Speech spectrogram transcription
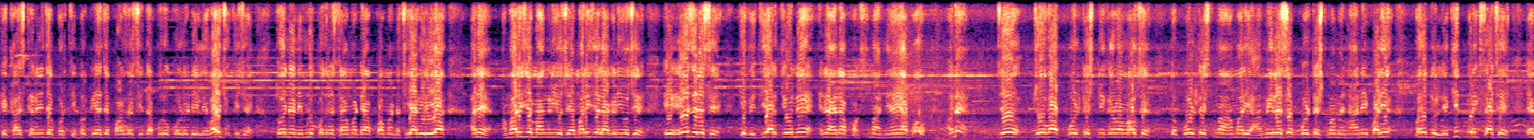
કે ખાસ કરીને જે ભરતી પ્રક્રિયા જે પારદર્શિતાપૂર્વક ઓલરેડી લેવાઈ ચૂકી છે, તો એને નિમણૂક પત્ર શા માટે આપવામાં નથી આવી રહ્યા? અને અમારી જે માંગણીઓ છે, અમારી જે લાગણીઓ છે, એ એ જ રહેશે કે વિદ્યાર્થીઓને એના પક્ષમાં ન્યાય આપો અને જે જો વાત પોલ ટેસ્ટની કરવામાં આવશે તો પોલ ટેસ્ટમાં અમારી હામી રહેશે. પોલ ટેસ્ટમાં અમે ના નહીં પાડીએ. પરંતુ લેખિત પરીક્ષા છે એ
